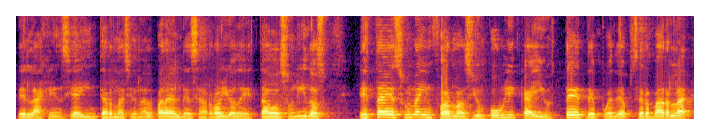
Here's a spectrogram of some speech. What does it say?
de la Agencia Internacional para el Desarrollo de Estados Unidos. Esta es una información pública y usted puede observarla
